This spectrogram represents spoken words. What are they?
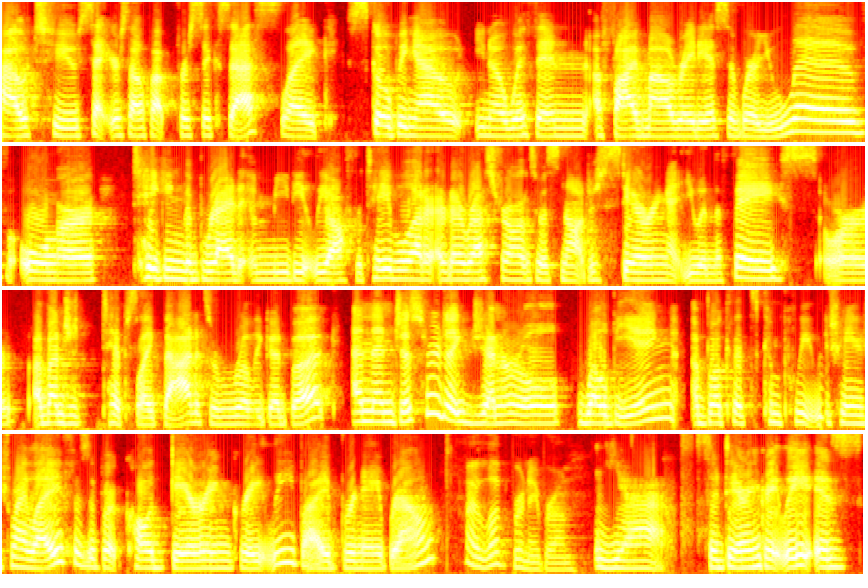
how to set yourself up for success, like scoping out, you know, within a five mile radius of where you live or taking the bread immediately off the table at a, at a, restaurant so it's not just staring at you in the face or a bunch of tips like that. It's a really good book. And then just for like general well-being a book that's completely changed my life is a book called daring greatly by brene brown. I love brene brown. Yeah. So daring greatly is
